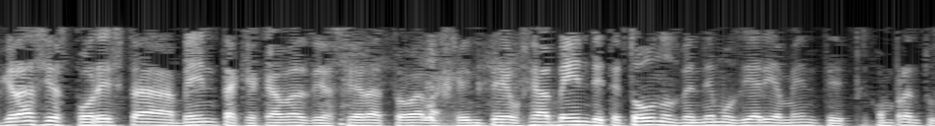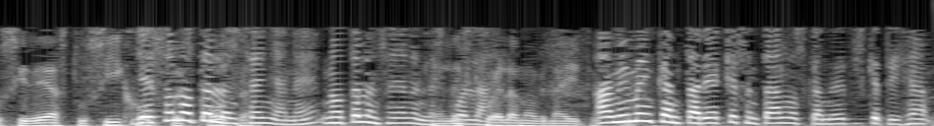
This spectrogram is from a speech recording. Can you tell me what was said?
gracias por esta venta que acabas de hacer a toda la gente. O sea, véndete, todos nos vendemos diariamente, te compran tus ideas, tus hijos. Y eso no te lo enseñan, ¿eh? No te lo enseñan en la escuela. La escuela no, a mí me encantaría que sentaran los candidatos que te dijeran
